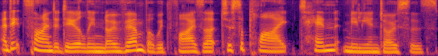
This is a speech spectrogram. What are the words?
And it signed a deal in November with Pfizer to supply 10 million doses.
